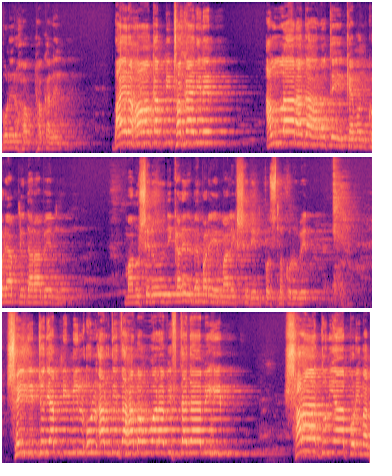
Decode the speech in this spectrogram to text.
বোনের হক ঠকালেন, ভাইয়ের হক আপনি ঠকায় দিলেন। আল্লাহর আদালতে কেমন করে আপনি দাঁড়াবেন? মানুষের অধিকারের ব্যাপারে মালিক সেদিন প্রশ্ন করবেন। সেই দিন যদি আপনি মিল উল আরদি তাহাবাওয়ালা বিফতাদা বিহিম সারা দুনিয়া পরিমাণ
